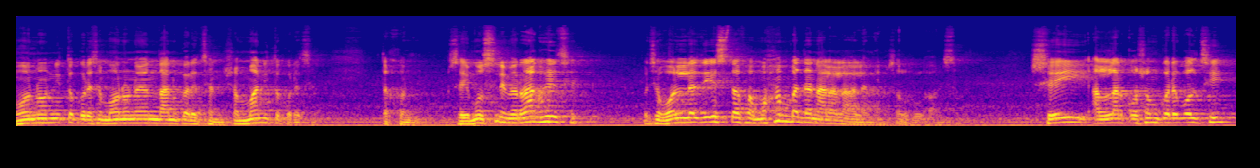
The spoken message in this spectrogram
মনোনীত করেছেন মনোনয়ন দান করেছেন, সম্মানিত করেছেন, তখন সেই মুসলিমের রাগ হয়েছে। বলছে ওয়াল্লাজি ইস্তাফা মোহাম্মদান আল্লাহ আলমী সাল্লাম সেই আল্লাহর কসম করে বলছি,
